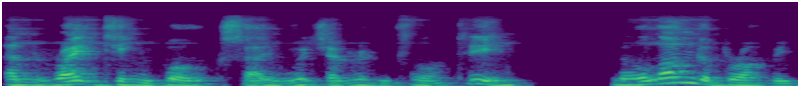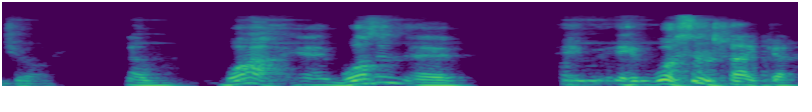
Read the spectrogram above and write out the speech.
And writing books, which I've written 14, no longer brought me joy. Now, why? It wasn't a, it, it wasn't like a,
